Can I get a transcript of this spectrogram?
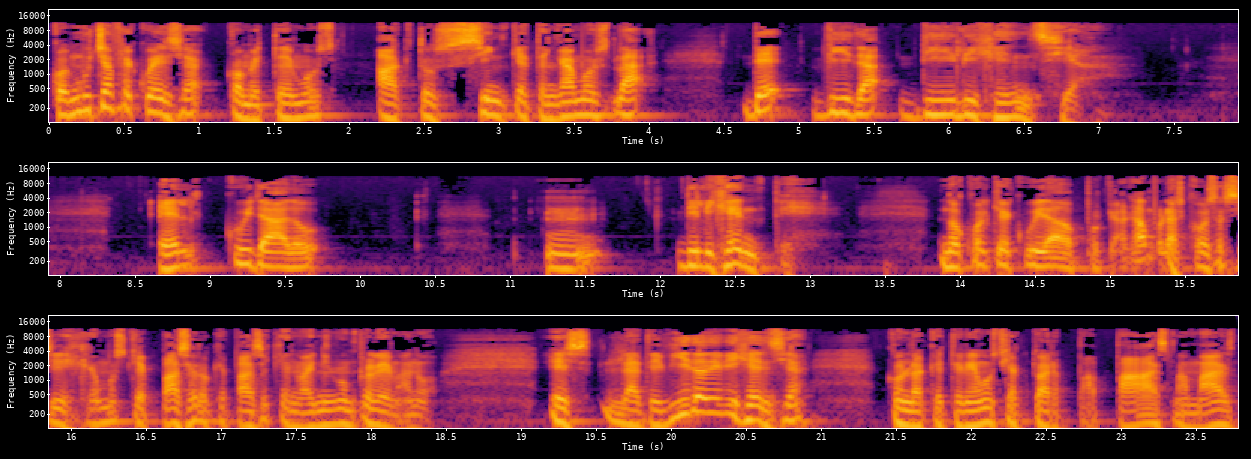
con mucha frecuencia cometemos actos sin que tengamos la debida diligencia. El cuidado mm, diligente, no cualquier cuidado, porque hagamos las cosas y dejemos que pase lo que pase, que no hay ningún problema, no. Es la debida diligencia con la que tenemos que actuar papás, mamás,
